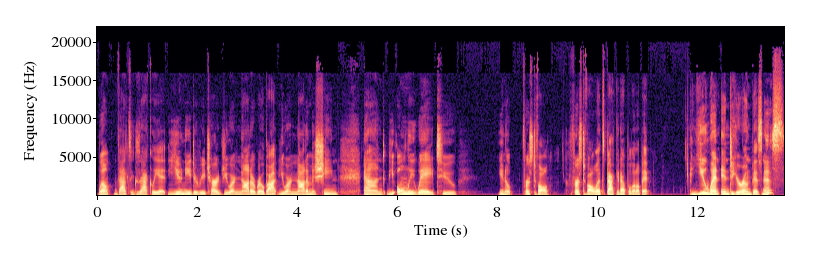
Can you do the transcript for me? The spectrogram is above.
Well, that's exactly it. You need to recharge. You are not a robot, you are not a machine. And the only way to, you know, first of all, first of all, let's back it up a little bit. You went into your own business.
